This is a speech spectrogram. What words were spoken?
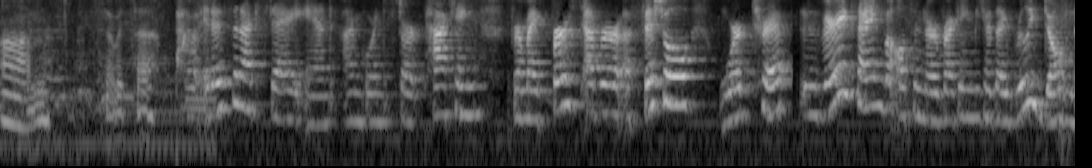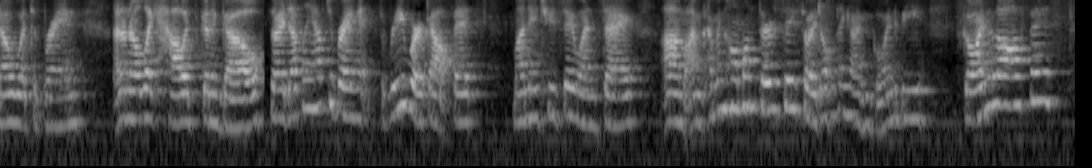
Um, so it's a pass. It is the next day and I'm going to start packing for my first ever official work trip. It's very exciting but also nerve-wracking because I really don't know what to bring. I don't know like how it's gonna go. So I definitely have to bring three work outfits, Monday, Tuesday, Wednesday. Um, I'm coming home on Thursday so I don't think I'm going to be going to the office.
